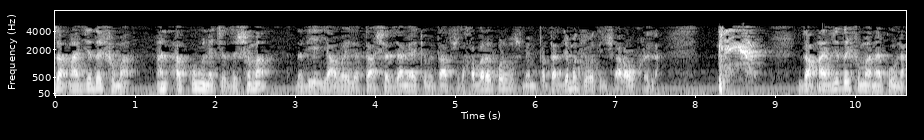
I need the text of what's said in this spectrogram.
زه عاجز شوم ان اكون چې زه شمه د دې یا ویلتا شرجمه کې متاب څه خبره کول اوس مې په ترجمه کې وته اشاره وکړل دا عاجز شما نکونه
